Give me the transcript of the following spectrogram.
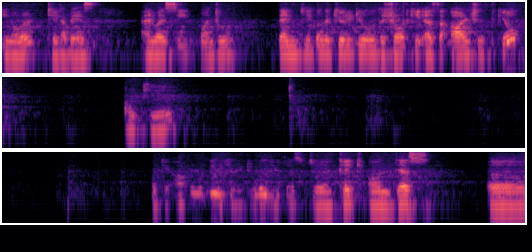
in our database nyc12 then click on the query tool the short key as the alt shift q. Okay. Okay after opening the query tool you just uh, click on this uh,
